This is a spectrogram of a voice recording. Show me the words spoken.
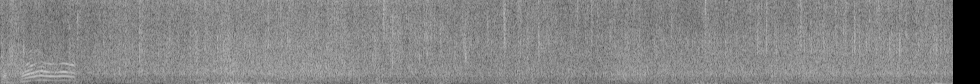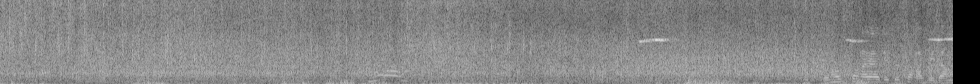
baha. Kumusta kaya dito sa kabilang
